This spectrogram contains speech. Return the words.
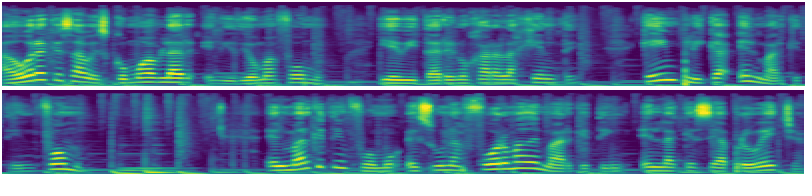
Ahora que sabes cómo hablar el idioma FOMO y evitar enojar a la gente, ¿qué implica el marketing FOMO? El marketing FOMO es una forma de marketing en la que se aprovecha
